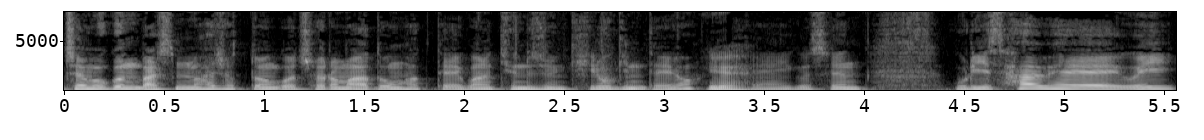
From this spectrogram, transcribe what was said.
제목은 말씀하셨던 것처럼 아동 학대에 관한 뒤늦은 기록인데요. 예. 네, 이것은 우리 사회의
